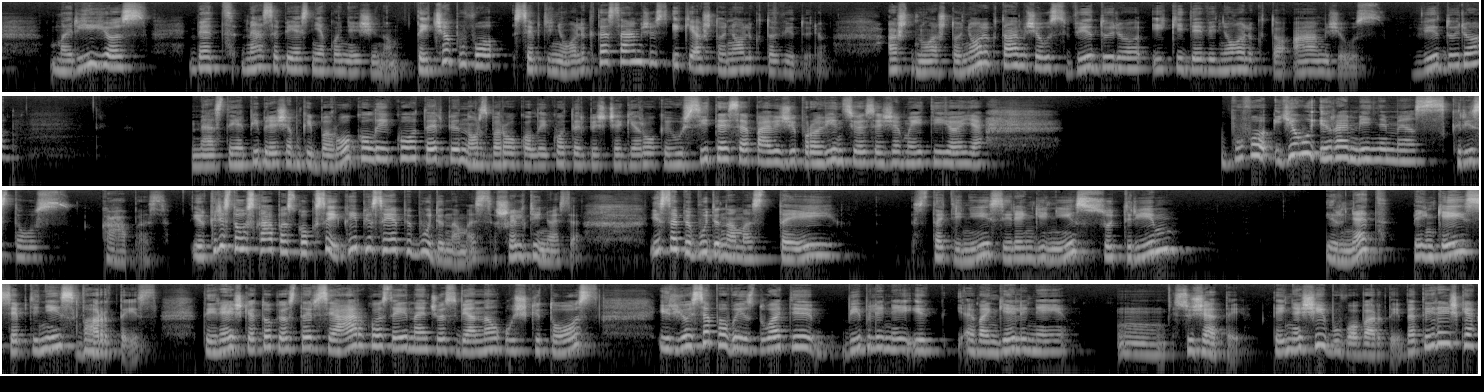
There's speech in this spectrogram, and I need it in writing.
Marijos, bet mes apie jas nieko nežinom. Tai čia buvo 17 amžius iki 18 vidurio. Aš nuo 18 amžiaus vidurio iki 19 amžiaus vidurio mes tai apibrėžiam kaip baroko laikotarpį, nors baroko laikotarpis čia gerokai užsitęsė, pavyzdžiui, provincijose Žemaitijoje. Buvo, jau yra minimas Kristaus kapas. Ir Kristaus kapas koksai, kaip jisai apibūdinamas šaltiniuose. Jis apibūdinamas tai statinys, įrenginys su trim ir net penkiais, septyniais vartais. Tai reiškia tokios tarsi arkos einančios viena už kitos ir juose pavaizduoti bibliniai ir evangeliniai mm, siužetai. Tai ne šiaip buvo vartai, bet tai reiškia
